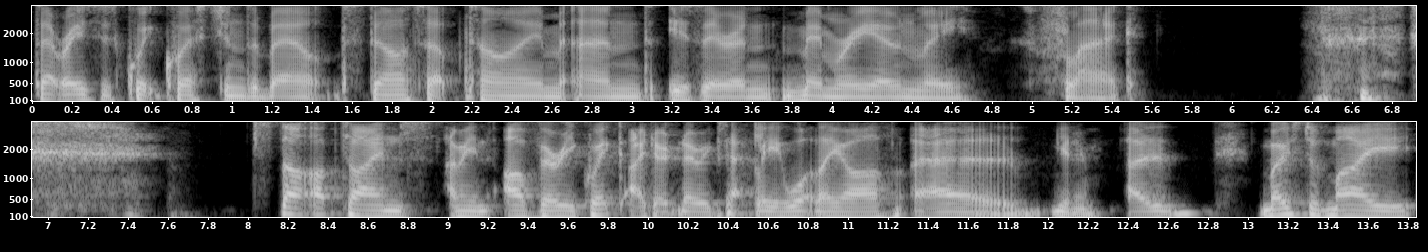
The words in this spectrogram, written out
That raises quick questions about startup time and is there a memory only flag? startup times, I mean, are very quick. I don't know exactly what they are. Uh, you know, uh, most of my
